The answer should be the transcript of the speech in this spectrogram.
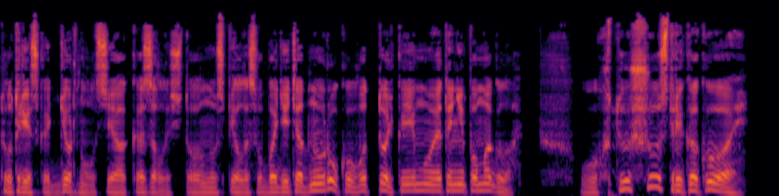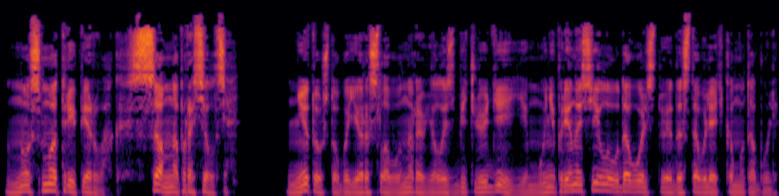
Тут резко дернулся, а оказалось, что он успел освободить одну руку, вот только ему это не помогло. «Ух ты, шустрый какой!» «Ну смотри, первак, сам напросился!» Не то чтобы Ярославу нравилось бить людей, ему не приносило удовольствия доставлять кому-то боль.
